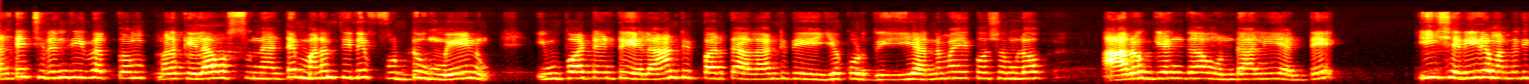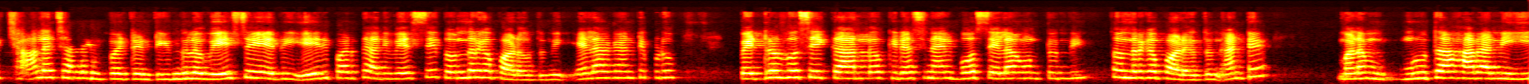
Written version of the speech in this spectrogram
అంటే చిరంజీవత్వం మనకు ఎలా వస్తుంది అంటే మనం తినే ఫుడ్ మెయిన్ ఇంపార్టెంట్ ఎలాంటిది పడితే అలాంటిది వేయకూడదు. ఈ అన్నమయ కోశంలో ఆరోగ్యంగా ఉండాలి అంటే ఈ శరీరం అనేది చాలా చాలా ఇంపార్టెంట్. ఇందులో వేసేది ఏది ఏది పడితే అది వేస్తే తొందరగా పాడవుతుంది. ఎలాగంటే ఇప్పుడు పెట్రోల్ పోసే కార్లో కిరసనాయిల్ పోస్తే ఎలా ఉంటుంది? తొందరగా పాడవుతుంది. అంటే మనం మృతాహారాన్ని ఈ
